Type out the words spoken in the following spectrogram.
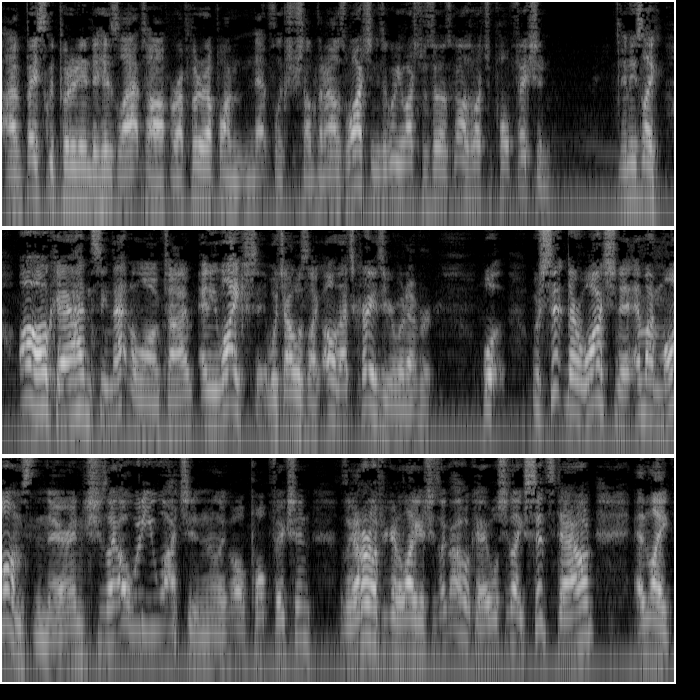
I basically put it into his laptop or I put it up on Netflix or something. And I was watching, he's like, what are you watching? So I was, "Oh, I was watching Pulp Fiction. And he's like, oh, okay, I hadn't seen that in a long time. And he likes it, which I was like, oh, that's crazy or whatever. Well, we're sitting there watching it, and my mom's in there, and she's like, oh, what are you watching? And I'm like, oh, Pulp Fiction. I was like, I don't know if you're gonna like it. She's like, oh, okay. Well, she like sits down, and like,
